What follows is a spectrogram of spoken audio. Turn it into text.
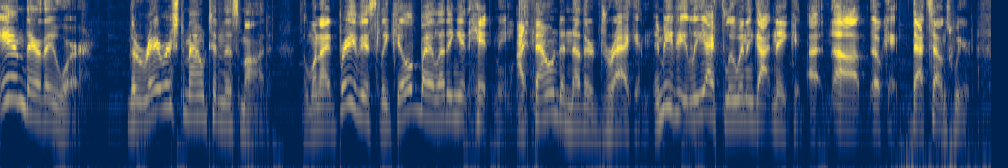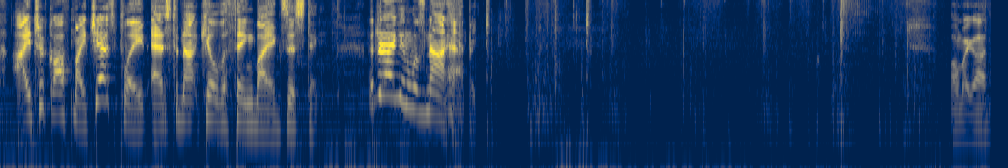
And there they were. The rarest mount in this mod the one I'd previously killed by letting it hit me. I found another dragon. Immediately, I flew in and got naked. Uh, uh, okay, that sounds weird. I took off my chest plate as to not kill the thing by existing. The dragon was not happy. Oh my god.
